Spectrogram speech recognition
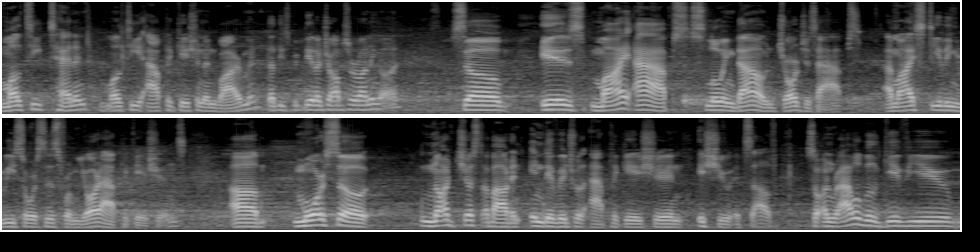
multi-tenant, multi-application environment that these big data jobs are running on. So is my apps slowing down George's apps? Am I stealing resources from your applications? Um, more so, not just about an individual application issue itself. So Unravel will give you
